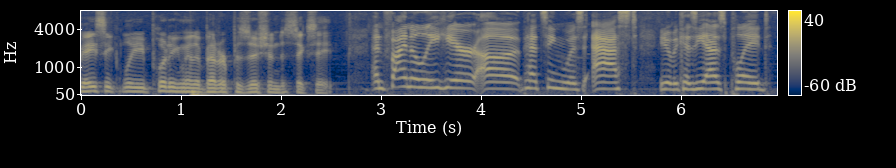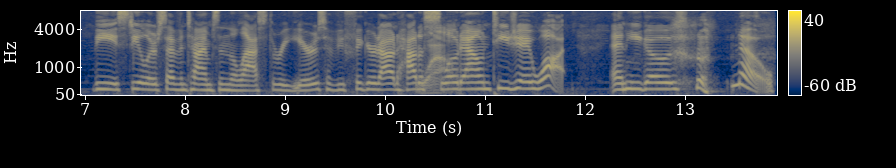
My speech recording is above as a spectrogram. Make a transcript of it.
basically putting him in a better position to succeed. And finally, here, uh, Petzing was asked, you know, because he has played the Steelers seven times in the last three years, have you figured out how to wow. slow down TJ Watt? And he goes, no.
